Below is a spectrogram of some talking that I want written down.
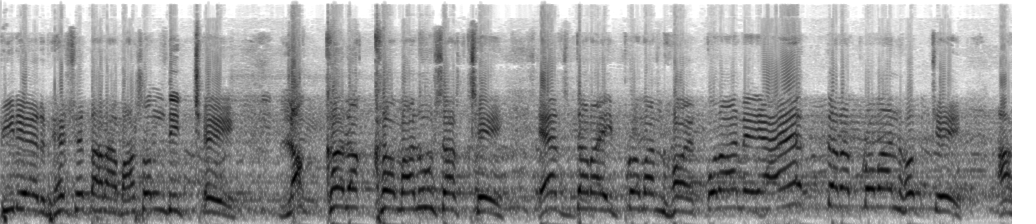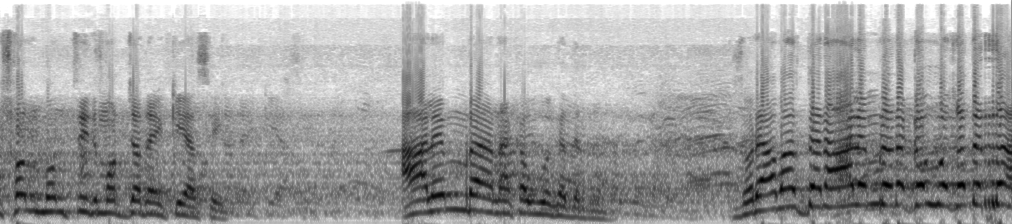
বীরের ভেসে তারা ভাষণ দিচ্ছে। লক্ষ লক্ষ মানুষ আসছে। এর দ্বারাই প্রমাণ হয়। কোরআনে আয়াত দ্বারা প্রমাণ হচ্ছে। আসল মন্ত্রীর মর্যাদায় কে আছে? আলেমরা না কাউয়া কাদেররা? জোরে আওয়াজ দেন, আলেমরা না কাউয়া কাদেররা?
